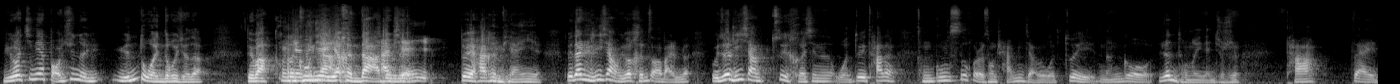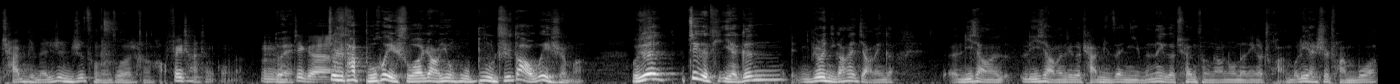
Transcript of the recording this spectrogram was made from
比如说今天宝骏的云云朵，你都会觉得，对吧？它的空间也很大，对不对？还便宜。对，还很便宜。对，但是理想，我觉得很早把这个，我觉得理想最核心的，我对它的从公司或者从产品角度，我最能够认同的一点就是，它在产品的认知层面做的是很好。非常成功的。嗯，对，这个就是它不会说让用户不知道为什么。我觉得这个也跟你，比如说你刚才讲那个，呃，理想的理想的这个产品在你们那个圈层当中的那个传播链式传播，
